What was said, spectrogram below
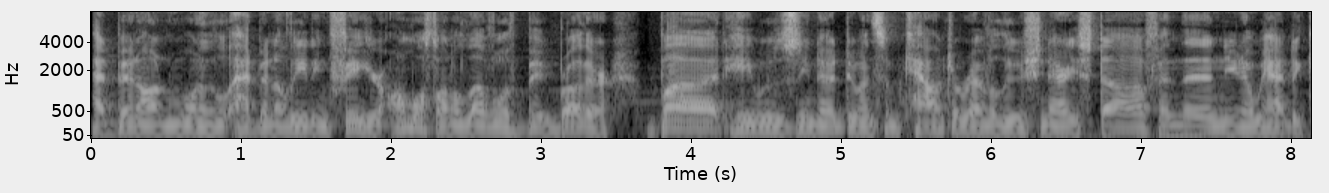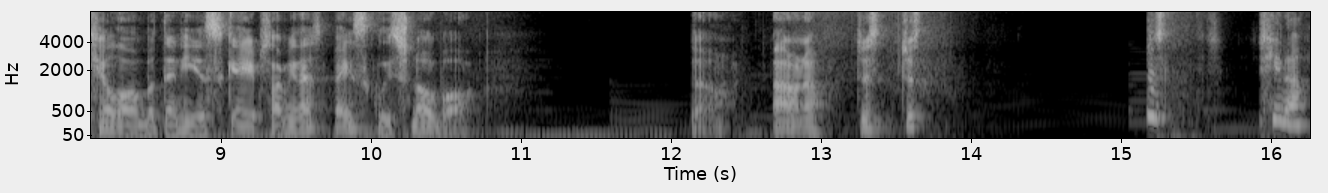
had been on one of the, had been a leading figure, almost on a level with Big Brother. But he was, you know, doing some counter-revolutionary stuff, and then you know we had to kill him, but then he escaped. So I mean, that's basically Snowball. So I don't know, just just you know,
